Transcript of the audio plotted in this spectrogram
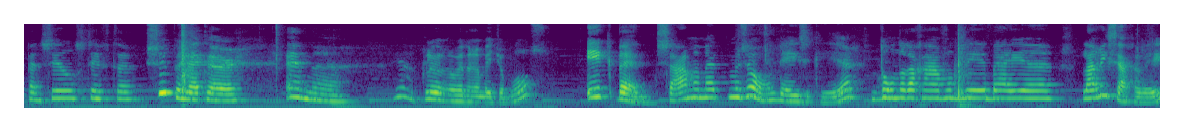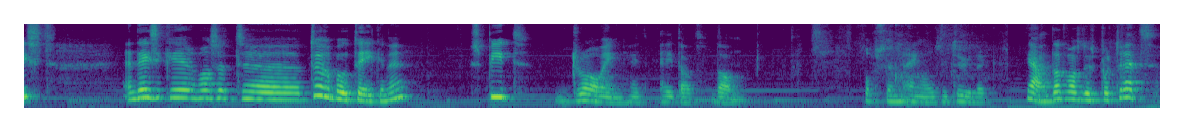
penseelstiften. Super lekker. En uh, ja, kleuren we er een beetje op los. Ik ben samen met mijn zoon deze keer donderdagavond weer bij uh, Larissa geweest. En deze keer was het turbo tekenen. Speed drawing heet, dat dan. Op zijn Engels natuurlijk. Ja, dat was dus portret,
